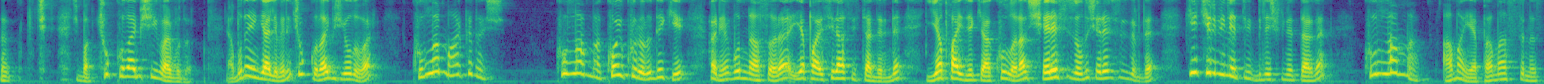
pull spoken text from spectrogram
şimdi bak çok kolay bir şey var burada. Ya bunu engellemenin çok kolay bir yolu var. Kullanma arkadaş. Kullanma. Koy kuralı de ki hani bundan sonra yapay silah sistemlerinde yapay zeka kullanan şerefsiz oldu şerefsizdir de. Geçir millet Birleşmiş Milletler'den. Kullanma. Ama yapamazsınız.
